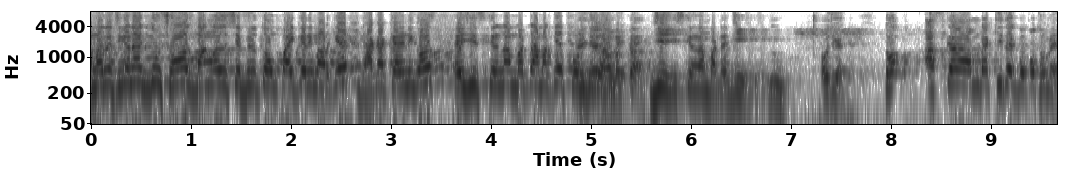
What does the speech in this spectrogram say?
আমাদের ঠিকানা একদম সহজ বাংলাদেশের বৃহত্তম পাইকারি মার্কেট ঢাকা কেরানীগঞ্জ। এই যে স্ক্রিন নাম্বারটা আমাকে ফোন দিতে হবে? জি স্ক্রিন নাম্বারটা জি। ওকে তো আজকে আমরা কি দেখব প্রথমে?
